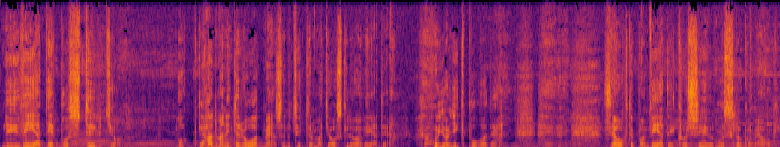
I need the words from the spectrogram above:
ny vd på studion. Och det hade man inte råd med, så då tyckte de att jag skulle vara vd. Och jag gick på det. Så jag åkte på en vd-kurs i Oslo, kommer jag ihåg.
